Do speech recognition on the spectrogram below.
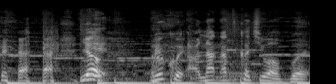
Yo, Yeah. real quick, uh, not not to cut you off, but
